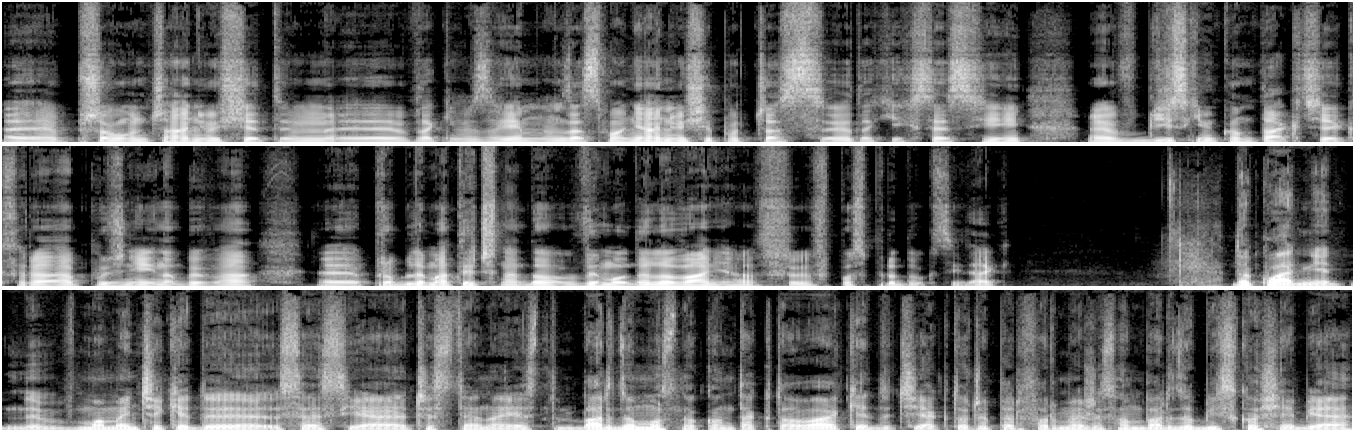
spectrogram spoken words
e, przełączaniu się, tym e, takim wzajemnym zasłanianiu się podczas e, takich sesji e, w bliskim kontakcie, która później no, bywa e, problematyczna do wymodelowania w, w postprodukcji, tak? Dokładnie. W momencie, kiedy sesja czy scena jest bardzo mocno kontaktowa, kiedy ci aktorzy, performerzy są bardzo blisko siebie,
